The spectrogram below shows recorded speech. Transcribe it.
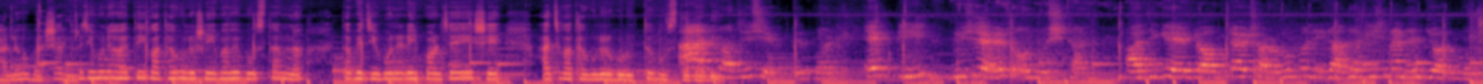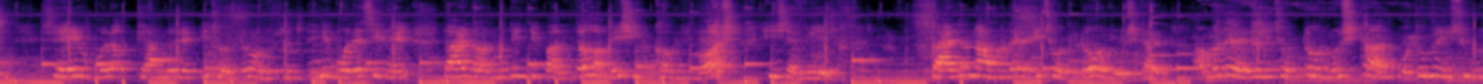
ভালোবাসেন ছাত্র জীবনে হয়তো এই কথাগুলো সেইভাবে বুঝতাম না তবে জীবনের এই পর্যায়ে এসে আজ কথাগুলোর গুরুত্ব বুঝতে পারি। একটি বিশেষ অনুষ্ঠান। আজকে ডক্টর সর্বপল্লী রাধাকৃষ্ণনের জন্মদিন সেই উপলক্ষে আমাদের একটি ছোট্ট অনুষ্ঠান। তিনি বলেছিলেন তার জন্মদিনটি পালিত হবে শিক্ষক দিবস। হিসেবে জন্য আমাদের এই ছোট্ট অনুষ্ঠান, আমাদের এই ছোট্ট অনুষ্ঠান প্রথমেই শুরু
